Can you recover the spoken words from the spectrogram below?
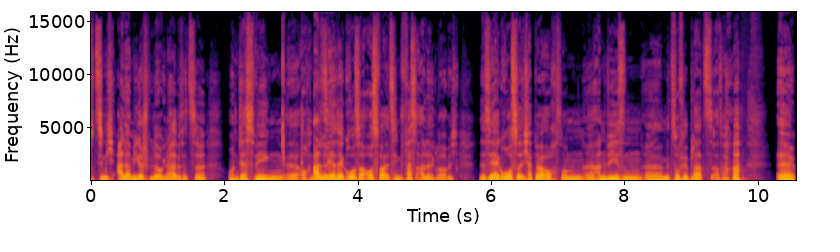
so ziemlich alle Amiga-Spiele original besitze und deswegen äh, auch eine Alle? sehr, sehr große Auswahl, ziemlich fast alle, glaube ich. Eine sehr große, ich habe ja auch so ein äh, Anwesen äh, mit so viel Platz, also äh,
